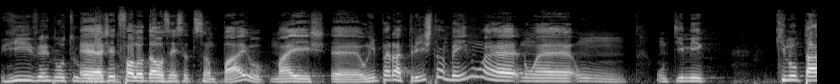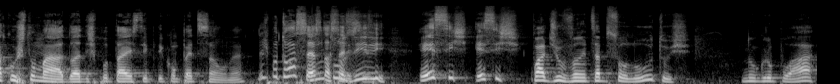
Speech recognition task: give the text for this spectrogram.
River no outro É, grupo. a gente falou da ausência do Sampaio, mas é, o Imperatriz também não é, não é um, um time que não está acostumado a disputar esse tipo de competição, né? Disputou acesso da Série. Inclusive, esses, esses coadjuvantes absolutos no grupo A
